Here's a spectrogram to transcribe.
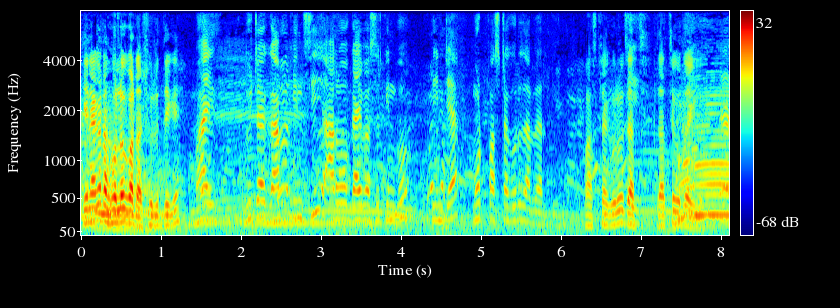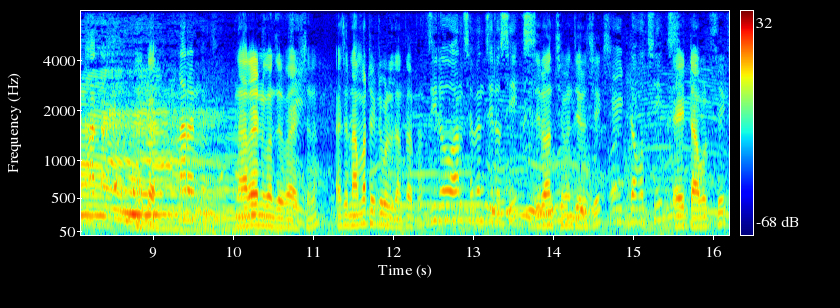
কেনাকাটা হলো কটা শুরুর দিকে? ভাই, দুইটা গাব কিনছি, আরও গাই বাছুর কিনবো, তিনটা, মোট পাঁচটা গরু যাবে আর কি। পাঁচটা গরু যাচ্ছে যাচ্ছে কোথায় ঢাকা। ঢাকা। নারায়ণগঞ্জের ভাই আসছে না? আচ্ছা নাম্বারটা একটু বলে দেন তো আপনার। Zero one seven zero six. Zero one seven zero six. Eight double six. Eight double six.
